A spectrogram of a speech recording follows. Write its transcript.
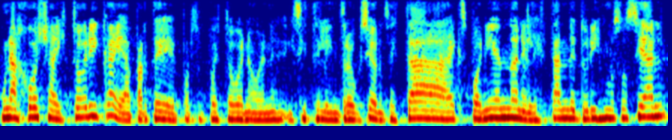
una joya histórica y aparte, por supuesto, bueno, bueno, hiciste la introducción, se está exponiendo en el stand de turismo social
